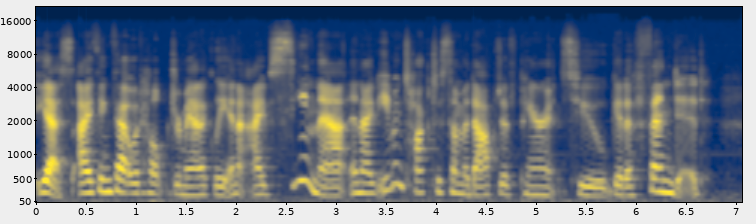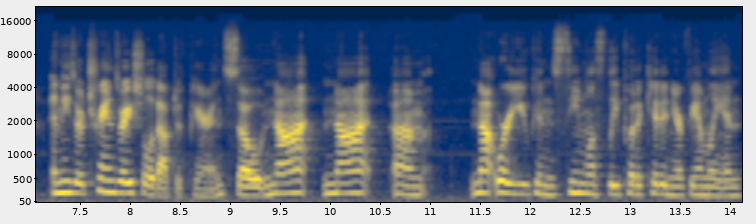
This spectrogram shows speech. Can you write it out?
yes, I think that would help dramatically. And I've seen that. And I've even talked to some adoptive parents who get offended. And these are transracial adoptive parents. So not, not, um, not where you can seamlessly put a kid in your family and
